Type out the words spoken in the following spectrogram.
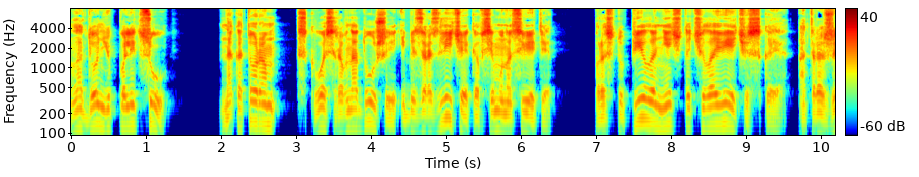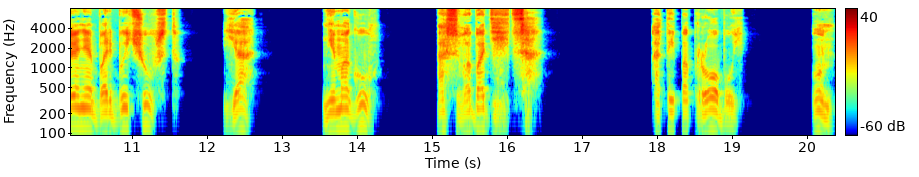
ладонью по лицу, на котором сквозь равнодушие и безразличие ко всему на свете проступило нечто человеческое, отражение борьбы чувств. Я не могу освободиться. А ты попробуй. Он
